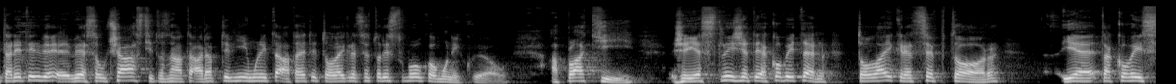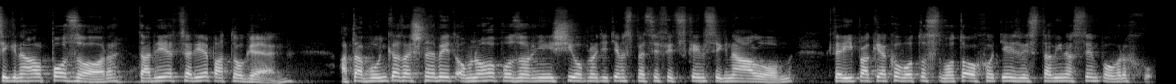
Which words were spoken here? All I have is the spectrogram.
tady ty dvě, dvě součásti, to znamená ta adaptivní imunita a tady ty tolik receptory spolu komunikují. A platí, že jestliže ty, jakoby ten tolik receptor je takový signál pozor, tady je celý patogen, a ta buňka začne být o mnoho pozornější oproti těm specifickým signálům, který pak jako o to, o to ochotěji vystaví na svém povrchu.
